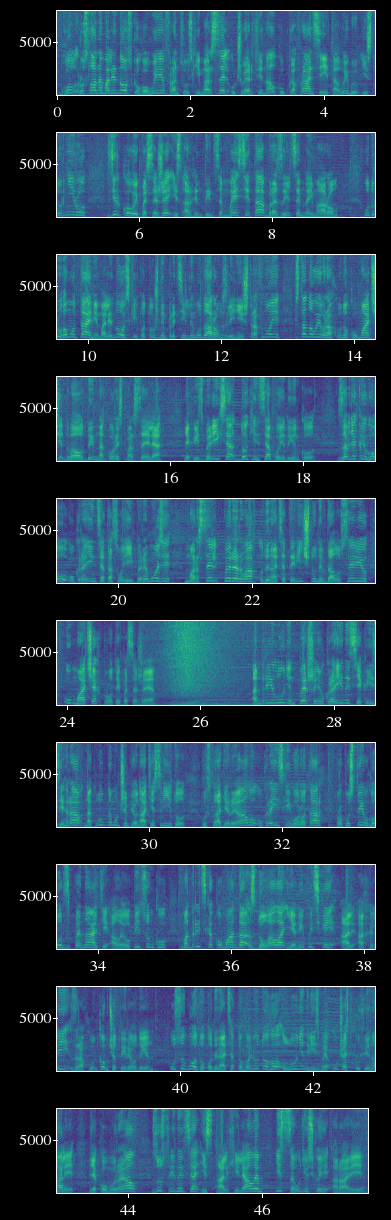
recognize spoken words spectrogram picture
Гол Руслана Маліновського вивів французький Марсель у чвертьфінал Кубка Франції та вибив із турніру зірковий ПСЖ із аргентинцем Мессі та бразильцем Неймаром. У другому таймі Маліновський потужним прицільним ударом з лінії штрафної встановив рахунок у матчі 2-1 на користь Марселя, який зберігся до кінця поєдинку. Завдяки голу українця та своїй перемозі Марсель перервав 11-річну невдалу серію у матчах проти ПСЖ. Андрій Лунін перший українець, який зіграв на клубному чемпіонаті світу. У складі реалу український воротар пропустив гол з пенальті, але у підсумку мадридська команда здолала єгипетський Аль-Ахлі з рахунком 4-1. У суботу, 11 лютого, Лунін візьме участь у фіналі, в якому Реал зустрінеться із Аль-Хілялем із Саудівської Аравії.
